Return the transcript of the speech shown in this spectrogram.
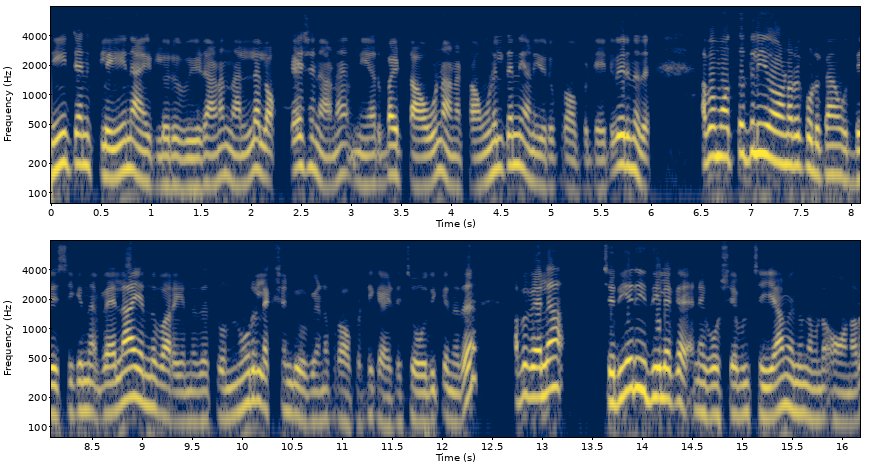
നീറ്റ് ആൻഡ് ക്ലീൻ ആയിട്ടുള്ളൊരു വീടാണ്. നല്ല ലൊക്കേഷനാണ് നിയർ ബൈ ടൗൺ ആണ്. ടൗണിൽ തന്നെയാണ് ഈ ഒരു പ്രോപ്പർട്ടി ആയിട്ട് വരുന്നത്. അപ്പോൾ മൊത്തത്തിൽ ഈ ഓണർ കൊടുക്കാൻ ഉദ്ദേശിക്കുന്ന വില എന്ന് പറയുന്നത് തൊണ്ണൂറ് ലക്ഷം രൂപയാണ് പ്രോപ്പർട്ടിക്കായിട്ട് ചോദിക്കുന്നത്. അപ്പോൾ വില ചെറിയ രീതിയിലൊക്കെ നെഗോഷിയബിൾ ചെയ്യാമെന്ന് നമ്മുടെ ഓണർ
